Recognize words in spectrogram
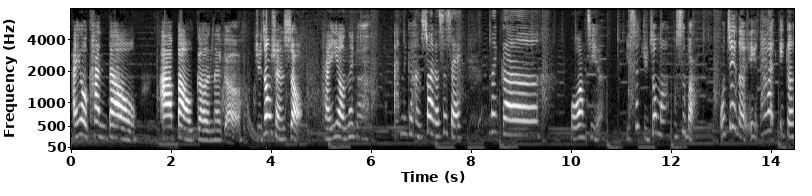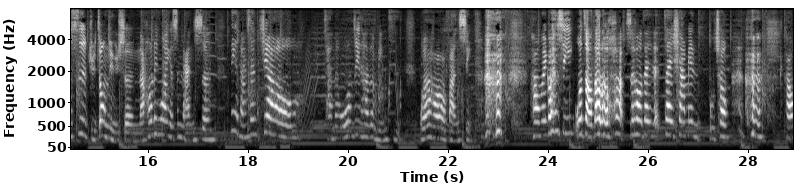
还有看到阿豹跟那个。举重选手，还有那个啊，那个很帅的是谁？那个我忘记了，也是举重吗？不是吧？我记得一他一个是举重女神，然后另外一个是男生，那个男生叫惨了，我忘记他的名字，我要好好反省。好，没关系，我找到的话之后再在在下面补充。好，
